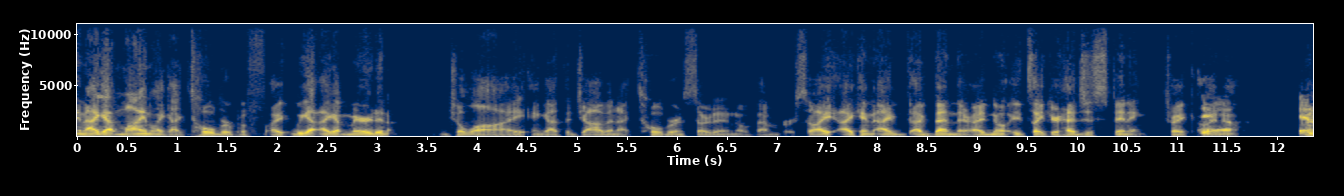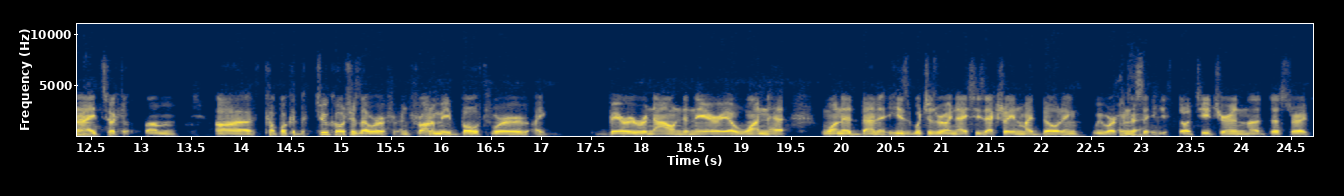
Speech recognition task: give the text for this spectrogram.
and I got mine like October before I we got I got married in July and got the job in October and started in November. So I I can I I've been there. I know it's like your head's just spinning. It's like oh, I Yeah. know. And. I took it from uh, a couple of the two coaches that were in front of me both were like very renowned in the area. One had one had been he's which is really nice. He's actually in my building. We work in the city. He's still a teacher in the district.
